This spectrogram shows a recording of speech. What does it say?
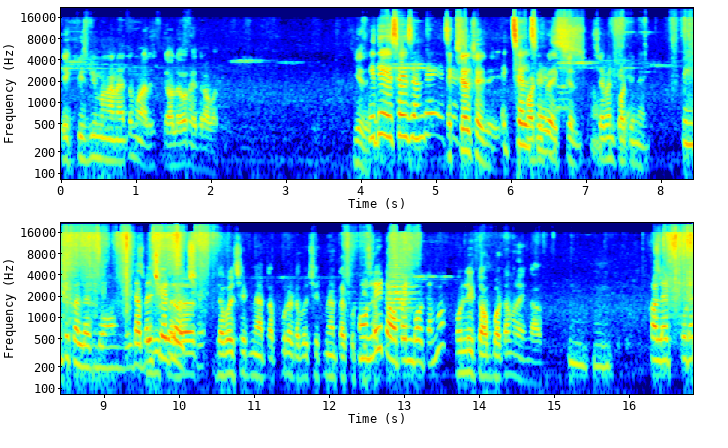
एक पीस भी मंगाना है तो मंगा ले सकते हैं ऑल ओवर हैदराबाद ये ఇది ఏ సైజ్ అండి एक्सेल साइज है XL forty two size. XL seven forty nine pink colour బాగుంది డబుల్ షేడ్ లో వచ్చాయి डबल शेड में आता है पूरा डबल शेड में आता है only kurti top and bottom only top bottom रहेगा आप కలర్స్ కూడా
